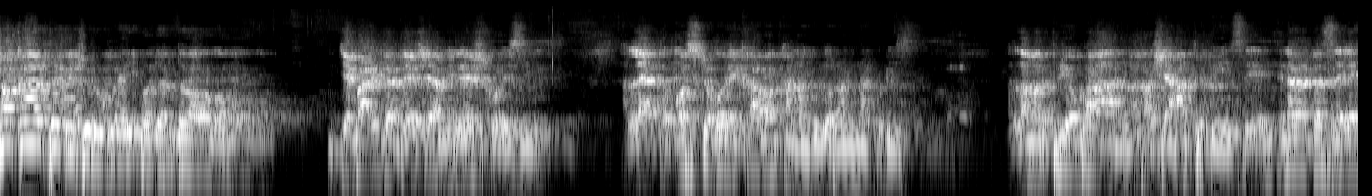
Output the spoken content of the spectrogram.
সকাল থেকে শুরু করে এই পর্যন্ত যে বাড়িটাতে এসে আমি রেস্ট করেছি, আল্লাহ এত কষ্ট করে খাওয়া খানাগুলো রান্না করেছি। আমার প্রিয় ভাই, পাশে হাত তেনার একটা ছেলে,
